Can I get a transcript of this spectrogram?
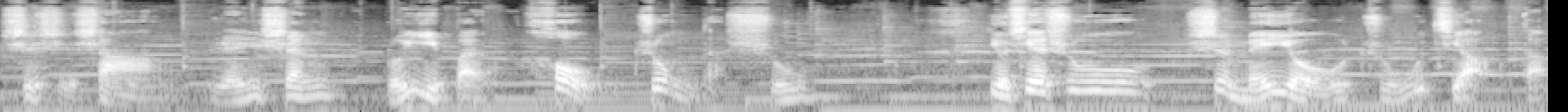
事实上，人生如一本厚重的书。有些书是没有主角的，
